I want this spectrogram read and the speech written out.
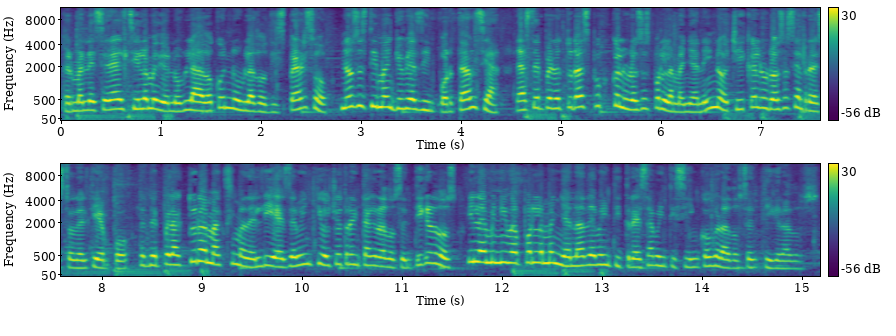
permanecerá el cielo medio nublado con nublado disperso. No se estiman lluvias de importancia. Las temperaturas poco calurosas por la mañana y noche y calurosas el resto del tiempo. La temperatura máxima del día es de 28 a 30 grados centígrados y la mínima por la mañana de 23 a 25 grados centígrados.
